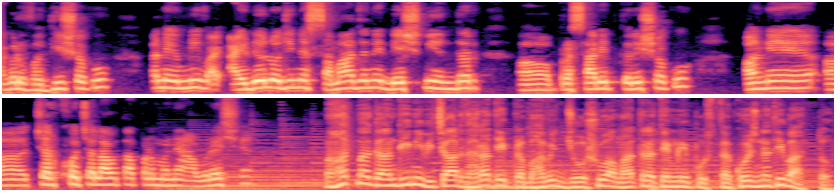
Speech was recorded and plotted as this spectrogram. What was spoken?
આગળ વધી શકું અને એમની આઈડિયોલોજીને સમાજ અને દેશની અંદર પ્રસારિત કરી શકું અને ચરખો ચલાવતા પણ મને આવડે છે. મહાત્મા ગાંધીની વિચારધારાથી પ્રભાવિત જોશુઆ માત્ર તેમની પુસ્તકો જ નથી વાંચતો,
